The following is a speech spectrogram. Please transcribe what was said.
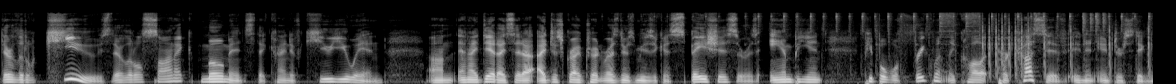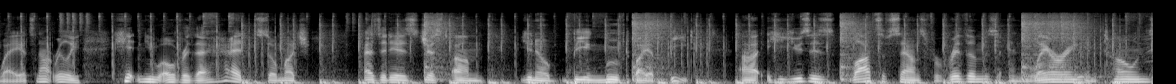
they're little cues, they're little sonic moments that kind of cue you in. Um, and I did. I said I, I described Trent Reznor's music as spacious or as ambient. People will frequently call it percussive in an interesting way. It's not really hitting you over the head so much as it is just, um, you know, being moved by a beat. Uh, he uses lots of sounds for rhythms and layering and tones.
